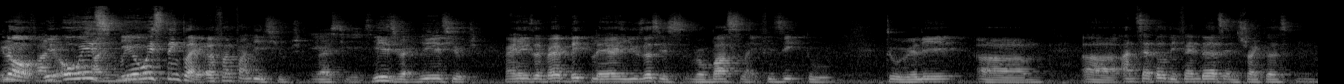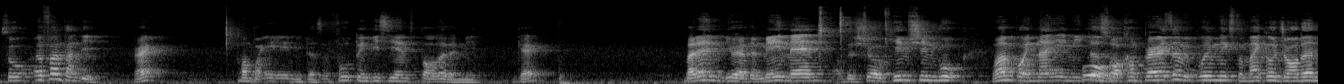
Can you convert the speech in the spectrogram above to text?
You know, Irfan we always we always think like Irfan Fandi is huge. Yes, he is. He is right. He is huge. Right? He's a very big player. He uses his robust like physique to to really um, uh, unsettle defenders and strikers. Mm. So Irfan Fandi, right? 1.88 meters, a full 20 cm taller than me. Okay. But then you have the main man of the show, Kim Shin Wook, 1.98 meters. Whoa. For comparison, we put him next to Michael Jordan,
